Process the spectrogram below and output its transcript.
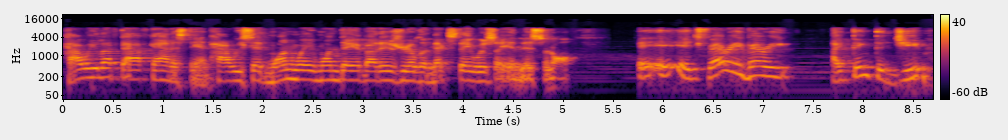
How we left Afghanistan, how we said one way one day about Israel, the next day we're saying this and all. It, it's very, very, I think the G,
